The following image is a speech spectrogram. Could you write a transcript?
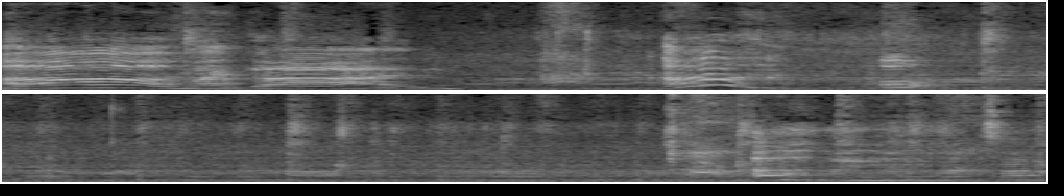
Oh my God. Oh, Oh, oh my God. What's on?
